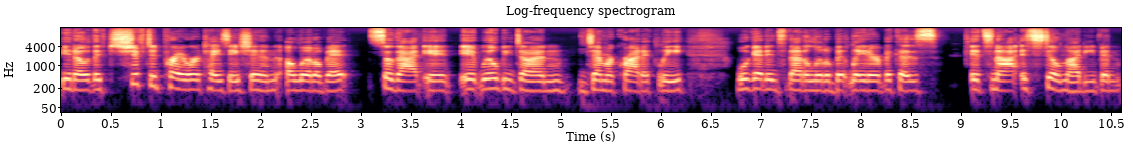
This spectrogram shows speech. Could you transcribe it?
you know, they've shifted prioritization a little bit so that it it will be done democratically. We'll get into that a little bit later because it's not it's still not even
